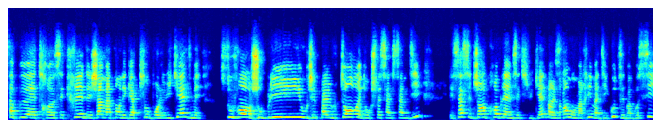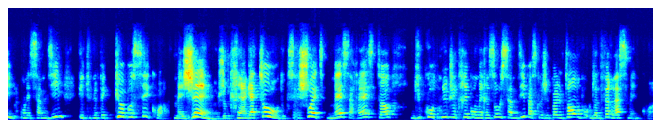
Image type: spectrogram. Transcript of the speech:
Ça peut être, c'est créer déjà maintenant les gâteaux pour le week-end, mais souvent j'oublie ou j'ai pas eu le temps et donc je fais ça le samedi. Et ça, c'est déjà un problème. C'est que ce week-end, par exemple, mon mari m'a dit, écoute, c'est pas possible. On est samedi et tu ne fais que bosser, quoi. Mais j'aime, je crée un gâteau, donc c'est chouette. Mais ça reste euh, du contenu que je crée pour mes réseaux le samedi parce que j'ai pas le temps de le faire la semaine, quoi.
